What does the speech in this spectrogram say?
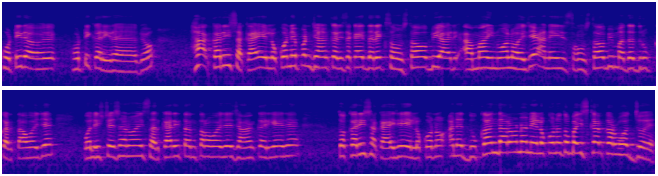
ખોટી ખોટી કરી રહ્યા છો. હા, કરી શકાય. એ લોકોને પણ જાણ કરી શકાય. દરેક સંસ્થાઓ બી આમાં ઇન્વોલ્વ હોય છે અને એ સંસ્થાઓ બી મદદરૂપ કરતા હોય છે. પોલીસ સ્ટેશન હોય, સરકારી તંત્ર હોય છે, જાણ કરીએ છીએ તો કરી શકાય છે એ લોકોનો. અને દુકાનદારોનો ને એ લોકોનો તો બહિષ્કાર કરવો જ જોઈએ.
